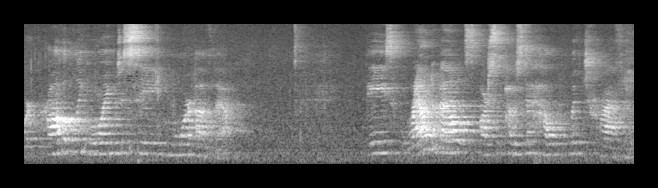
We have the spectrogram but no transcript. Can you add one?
we're probably going to see more of them. These roundabouts are supposed to help with traffic.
